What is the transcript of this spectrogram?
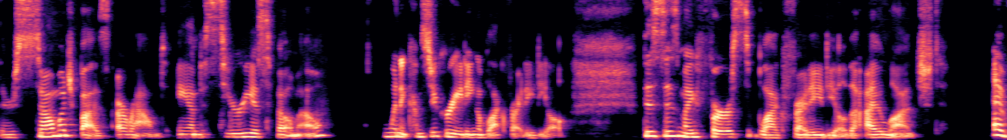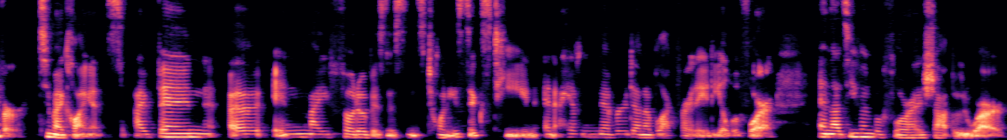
there's so much buzz around and serious FOMO when it comes to creating a Black Friday deal. This is my first Black Friday deal that I launched ever to my clients. I've been uh, in my photo business since 2016 and I have never done a Black Friday deal before. And that's even before I shot boudoir.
